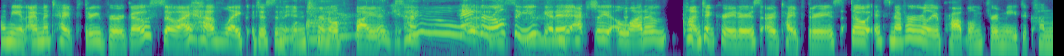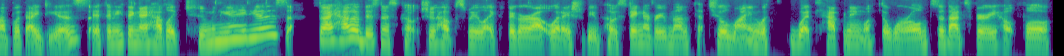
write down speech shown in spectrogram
I mean, I'm a type 3 Virgo, so I have like just an internal fire. Hey girl, so you get it. Actually, a lot of content creators are type 3s. So it's never really a problem for me to come up with ideas. If anything, I have like too many ideas. So I have a business coach who helps me like figure out what I should be posting every month to align with what's happening with the world. So that's very helpful.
